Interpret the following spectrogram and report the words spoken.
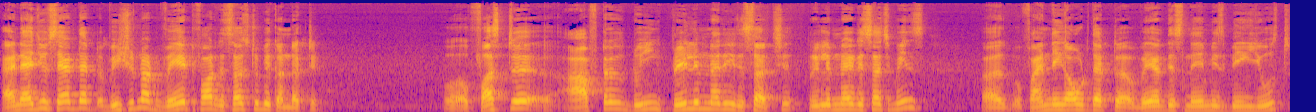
and as you said that we should not wait for research to be conducted. Uh, First, uh, after doing preliminary research, preliminary research means uh, finding out that uh, where this name is being used,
